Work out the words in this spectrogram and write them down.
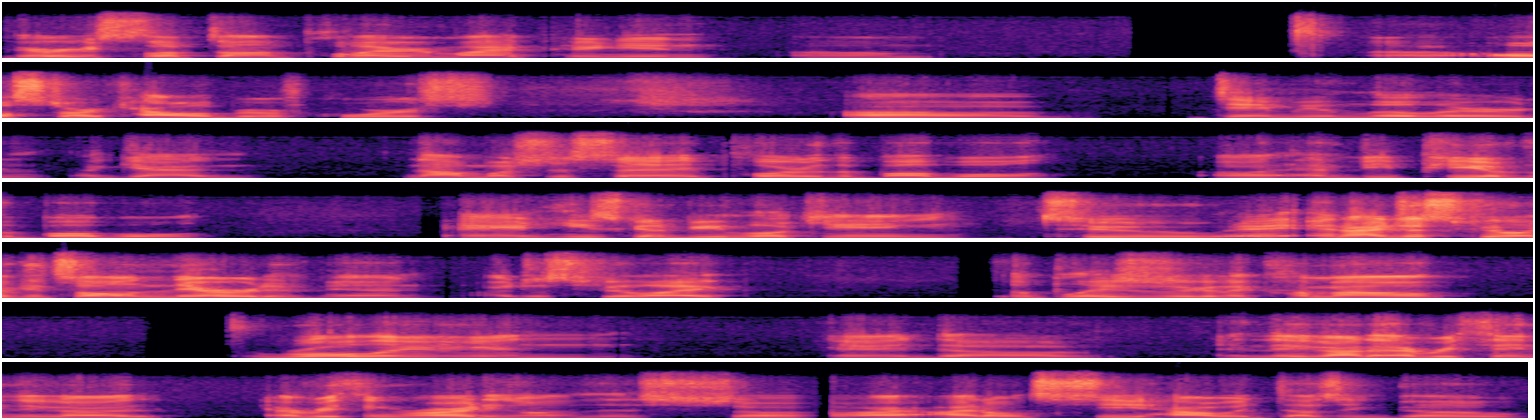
very slept on player in my opinion. Um, uh, All star caliber, of course. Uh, Damian Lillard, again, not much to say. Player of the bubble, uh, MVP of the bubble, and he's going to be looking to. And I just feel like it's all narrative, man. I just feel like the Blazers are going to come out rolling, and and uh, and they got everything. They got everything riding on this. So I, I don't see how it doesn't go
